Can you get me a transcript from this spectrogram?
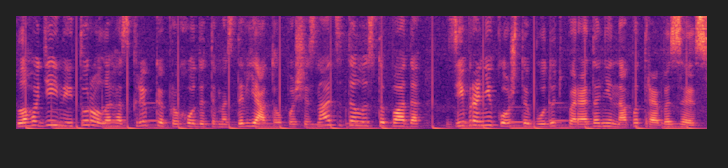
Благодійний тур Олега Скрипки проходитиме з 9 по 16 листопада. Зібрані кошти будуть передані на потреби ЗСУ.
